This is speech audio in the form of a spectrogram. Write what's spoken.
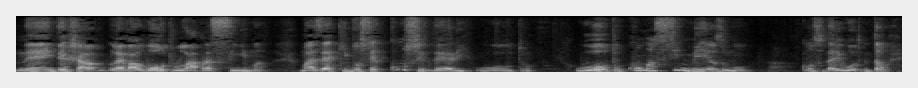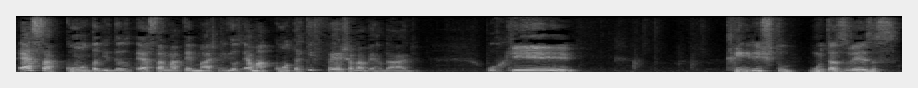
nem deixar levar o outro lá para cima mas é que você considere o outro. O outro como a si mesmo. Considere o outro. Então, essa conta de Deus, essa matemática de Deus, é uma conta que fecha na verdade. Porque Cristo, muitas vezes,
